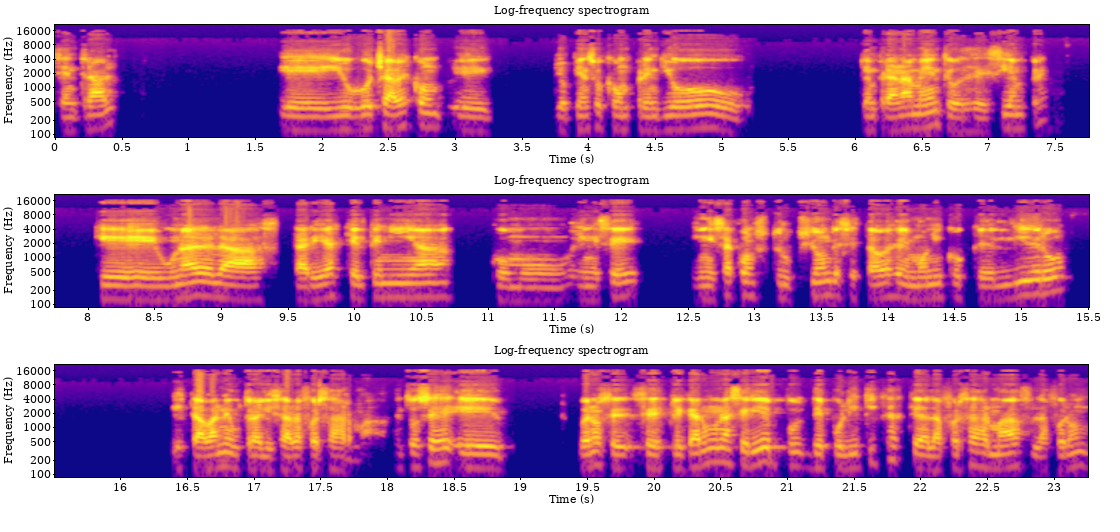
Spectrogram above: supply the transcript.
central eh, y Hugo Chávez, eh, yo pienso, comprendió tempranamente o desde siempre que una de las tareas que él tenía como en, ese, en esa construcción de ese Estado hegemónico que él lideró estaba neutralizar las Fuerzas Armadas. Entonces, eh, bueno, se, explicaron una serie de, políticas que a las Fuerzas Armadas las fueron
